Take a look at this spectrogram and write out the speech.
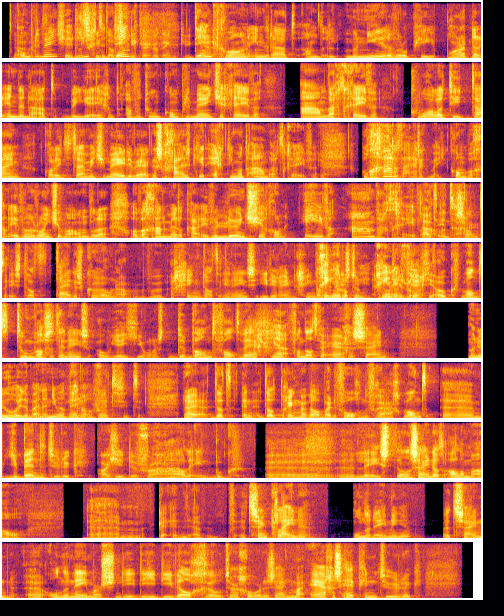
Ja, complimentje, dat liefde. dat denk ik. denk ja. gewoon inderdaad aan de manieren waarop je je partner inderdaad bejegent. Af en toe een complimentje geven, aandacht geven, quality time, quality time met je medewerkers. Ga eens een keer echt iemand aandacht geven. Ja. Hoe gaat het eigenlijk met je? Kom, we gaan even een rondje wandelen of we gaan met elkaar even lunchen. Gewoon even aandacht geven. Nou, het interessante is dat tijdens corona ging dat ineens, iedereen ging dat Ging ineens doen. ging dat kreeg je ook, want toen was het ineens, oh jeetje jongens, de band valt weg Ja. van dat we ergens zijn. Maar nu hoor je er bijna niemand Nee, meer over. nee. Nou ja, dat, en dat brengt me wel bij de volgende vraag. Want ehm, je bent natuurlijk, als je de verhalen in het boek eh, leest, dan zijn dat allemaal. Ehm, eh, het zijn kleine ondernemingen. Het zijn eh, ondernemers die, die, die wel groter geworden zijn. Maar ergens heb je natuurlijk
